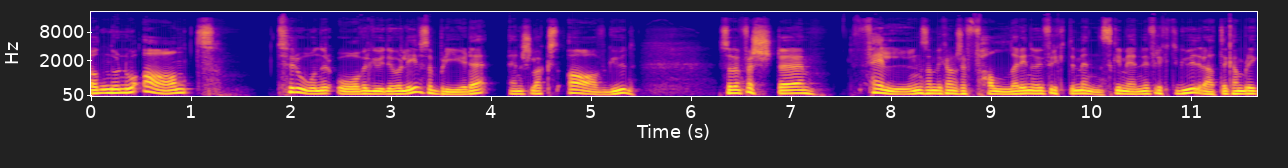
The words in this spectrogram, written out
Og når noe annet troner over Gud i vårt liv, så blir det en slags avgud. Så den første fellen som vi kanskje faller i når vi frykter mennesker mer enn vi frykter Gud, er det bli,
